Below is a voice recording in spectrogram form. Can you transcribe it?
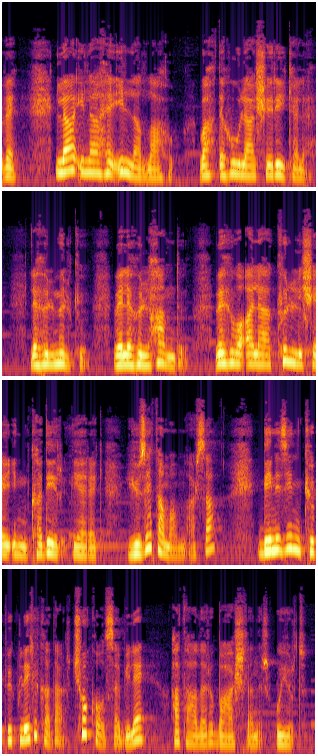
ve La ilahe illallahu vahdehu la şerike leh, lehül mülkü ve lehül hamdü ve huve ala külli şeyin kadir diyerek yüze tamamlarsa denizin köpükleri kadar çok olsa bile hataları bağışlanır buyurdu.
